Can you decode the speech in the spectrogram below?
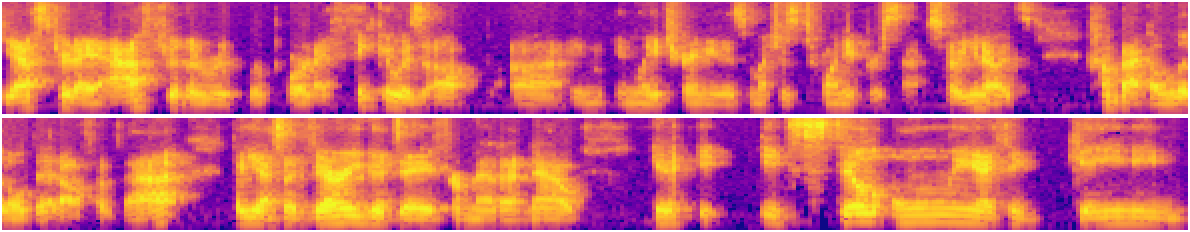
yesterday after the re- report, I think it was up uh, in, in late trading as much as 20%. So, you know, it's come back a little bit off of that. But yes, a very good day for Meta. Now, it, it, it's still only, I think, gaining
